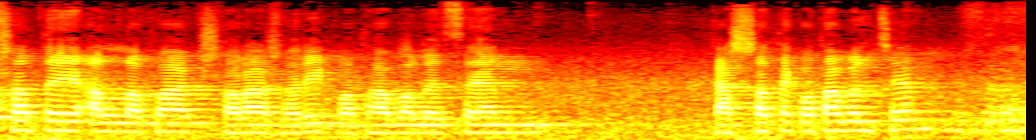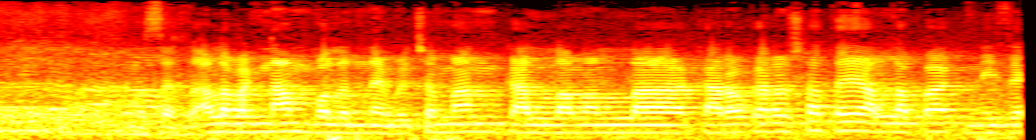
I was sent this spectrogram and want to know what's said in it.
সাথে আল্লাহ পাক সরাসরি কথা বলেছেন। কার সাথে কথা বলছেন? আল্লাহ পাক নাম বলেন নাই, বলছে, মান কাল্লাম আল্লাহ কারও কারও সাথে আল্লাহ পাক নিজে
